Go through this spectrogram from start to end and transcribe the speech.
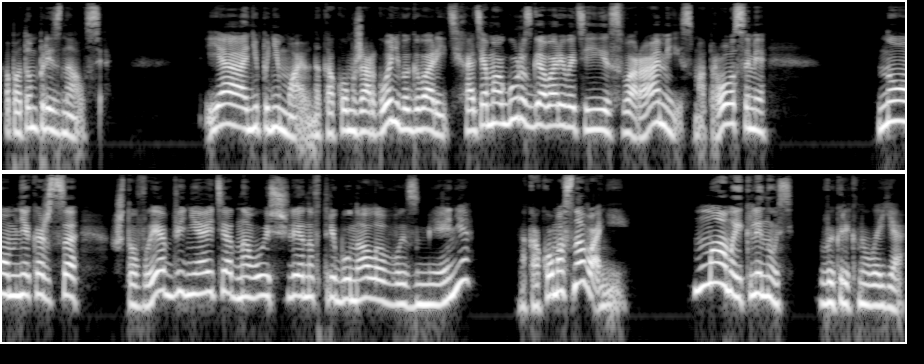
а потом признался. «Я не понимаю, на каком жаргоне вы говорите, хотя могу разговаривать и с ворами, и с матросами, но мне кажется, что вы обвиняете одного из членов трибунала в измене? На каком основании? «Мамой клянусь!» — выкрикнула я.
